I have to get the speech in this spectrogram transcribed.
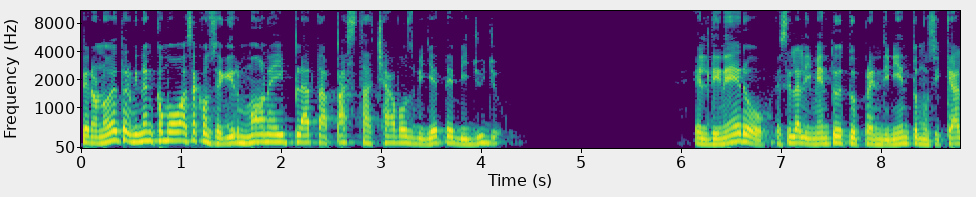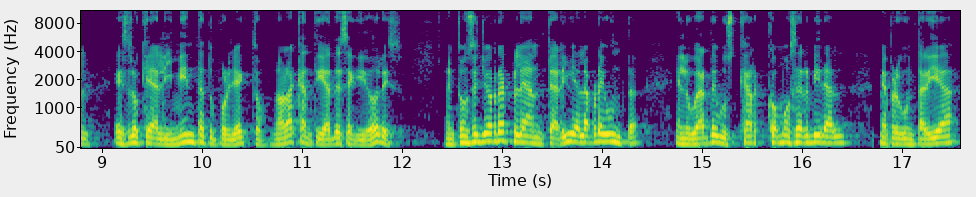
pero no determinan cómo vas a conseguir money, plata, pasta, chavos, billete, billuyo. El dinero es el alimento de tu emprendimiento musical, es lo que alimenta tu proyecto, no la cantidad de seguidores. Entonces yo replantearía la pregunta, en lugar de buscar cómo ser viral, me preguntaría,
